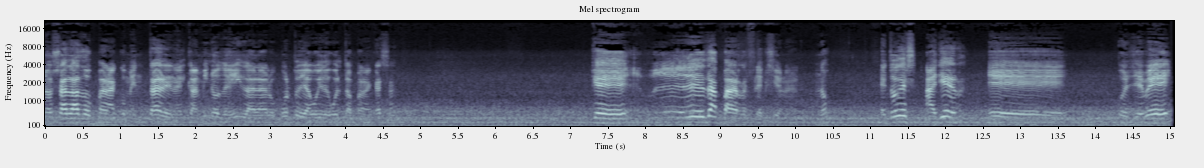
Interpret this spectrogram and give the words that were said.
nos ha dado para comentar en el camino de ida al aeropuerto, ya voy de vuelta para casa, que eh, da para reflexionar, ¿no? Entonces, ayer, eh, pues llevé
